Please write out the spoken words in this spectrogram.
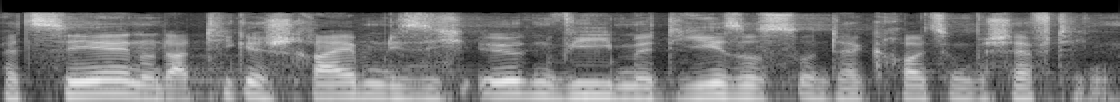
erzählen und Artikel schreiben, die sich irgendwie mit Jesus und der Kreuzung beschäftigen.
